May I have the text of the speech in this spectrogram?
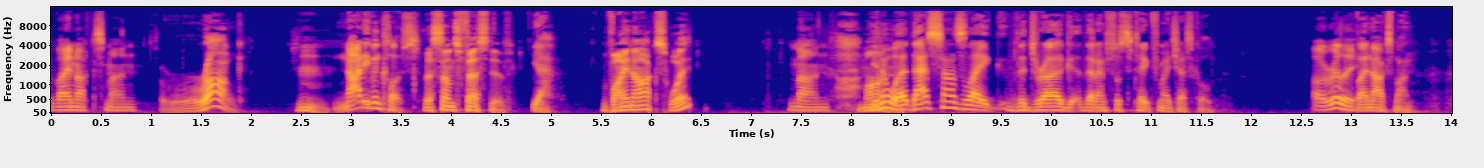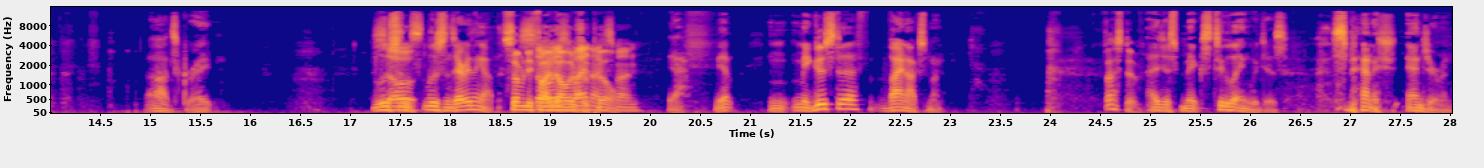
Weihnachtsmann. Wrong. Hmm. Not even close. That sounds festive. Yeah. Vinox, what? Mann. You know what? That sounds like the drug that I'm supposed to take for my chest cold. Oh, really? By Noxman. Oh, it's great. So- Loosens loosens everything up. $75 So is a pill. Weihnachtsmann. Yeah. Yep. Me gusta Weihnachtsmann. Festive. I just mixed two languages, Spanish and German.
